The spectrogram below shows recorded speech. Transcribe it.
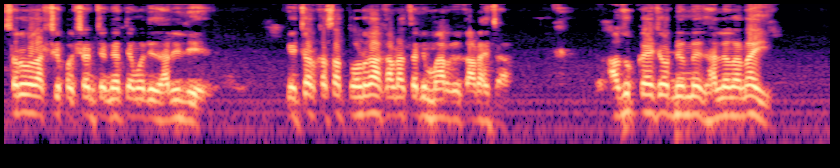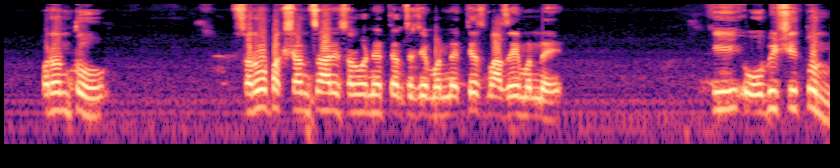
सर्व राष्ट्रीय पक्षांच्या नेत्यामध्ये झालेली आहे. याच्यावर कसा तोडगा काढायचा आणि मार्ग काढायचा अजून काही याच्यावर निर्णय झालेला नाही. परंतु सर्व पक्षांचं आणि सर्व नेत्यांचं जे म्हणणं आहे तेच माझंही म्हणणं आहे की ओबीसीतून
